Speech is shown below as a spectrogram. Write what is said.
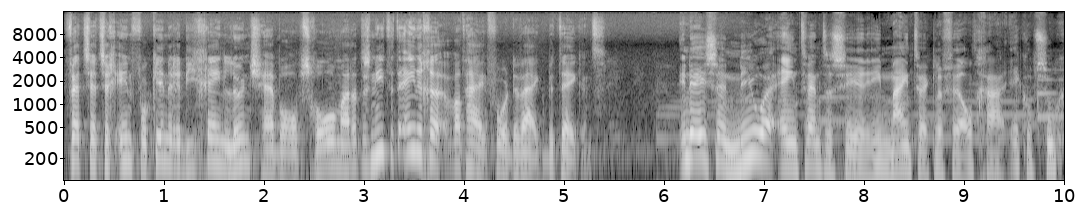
Fred zet zich in voor kinderen die geen lunch hebben op school. Maar dat is niet het enige wat hij voor de wijk betekent. In deze nieuwe 120-serie Mijn Twekkelenveld ga ik op zoek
